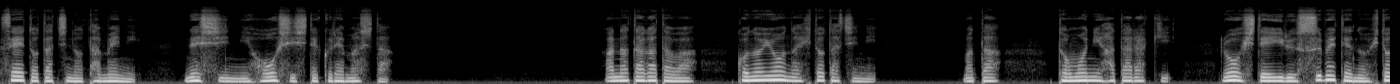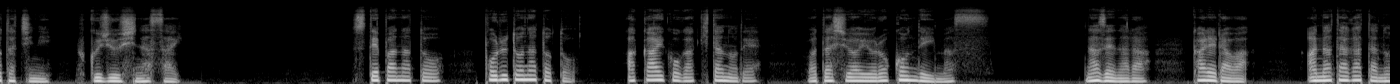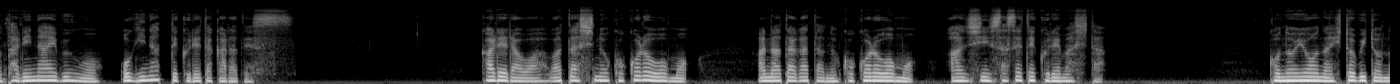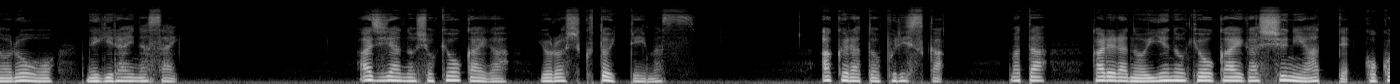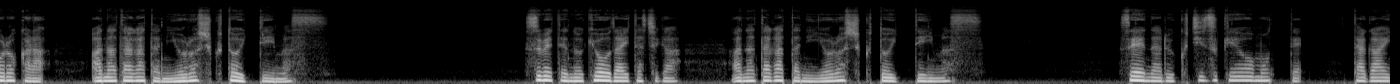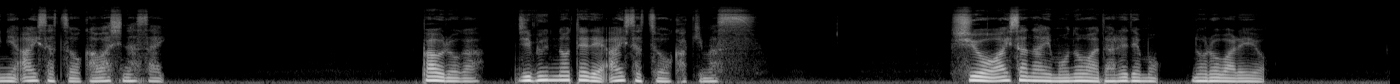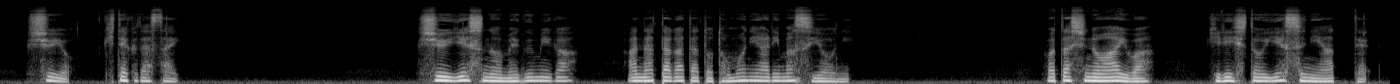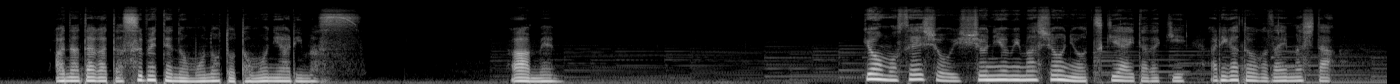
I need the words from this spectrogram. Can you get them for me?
生徒たちのために熱心に奉仕してくれました。あなた方はこのような人たちに、また共に働き、労しているすべての人たちに服従しなさい。ステパナとポルトナトと赤い子が来たので私は喜んでいます。なぜなら彼らはあなた方の足りない分を補ってくれたからです。彼らは私の心をもあなた方の心をも安心させてくれました。このような人々の労をねぎらいなさい。アジアの諸教会がよろしくと言っています。アクラとプリスカ、また彼らの家の教会が主にあって心からあなた方によろしくと言っています。すべての兄弟たちがあなた方によろしくと言っています。聖なる口づけをもって互いに挨拶を交わしなさい。パウロが自分の手で挨拶を書きます。主を愛さない者は誰でも呪われよ。主よ、来てください。主イエスの恵みがあなた方と共にありますように。私の愛はキリストイエスにあってあなた方すべてのものと共にあります。アーメン。今日も聖書を一緒に読みましょうにお付き合いいただきありがとうございました。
